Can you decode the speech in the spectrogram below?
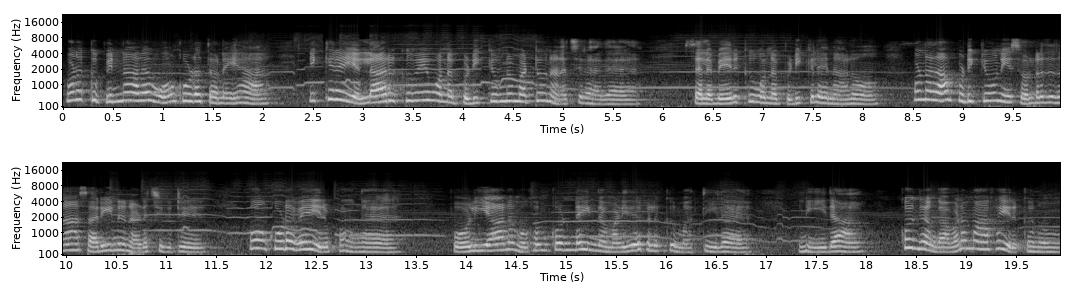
உனக்கு பின்னால் உன் கூட துணையா நிற்கிற எல்லாருக்குமே உன்னை பிடிக்கும்னு மட்டும் நினச்சிடாத. சில பேருக்கு உன்னை பிடிக்கலைனாலும் உன்னை தான் பிடிக்கும் நீ சொல்கிறது தான் சரின்னு நடிச்சுக்கிட்டு உன் கூடவே இருப்பாங்க. போலியான முகம் கொண்ட இந்த மனிதர்களுக்கு மத்தியில் நீ தான் கொஞ்சம் கவனமாக இருக்கணும்.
